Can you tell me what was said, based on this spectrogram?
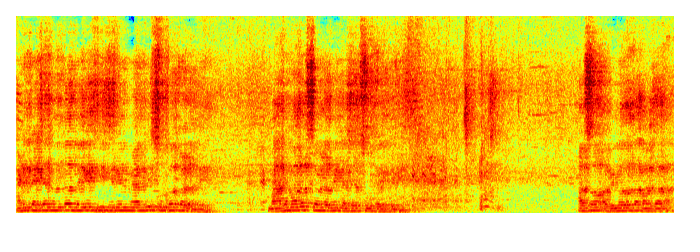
आणि त्याच्यानंतर लगेच ही सिरियल मिळाली सुख कळले. माझं मलाच कळलं नाही कशात सुख आहे ते. असो अभिनवाचा भाग झाला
